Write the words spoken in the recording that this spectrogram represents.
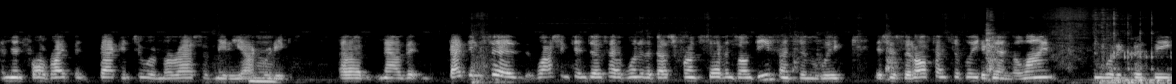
and then fall right back into a morass of mediocrity. Mm-hmm. Uh, now that that being said, Washington does have one of the best front sevens on defense in the league. It's just that offensively, again, the line and what it could be.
